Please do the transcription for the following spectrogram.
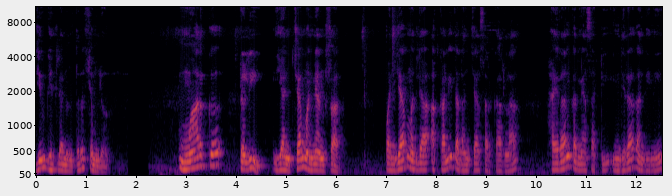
जीव घेतल्यानंतरच शमलं. मार्क टली यांच्या म्हणण्यानुसार पंजाबमधल्या अकाली दलांच्या सरकारला हैराण करण्यासाठी इंदिरा गांधींनी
